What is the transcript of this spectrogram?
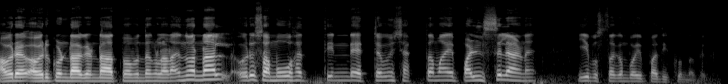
അവർ അവർക്കുണ്ടാകേണ്ട ആത്മബന്ധങ്ങളാണ്. എന്ന് പറഞ്ഞാൽ ഒരു സമൂഹത്തിന്റെ ഏറ്റവും ശക്തമായ പൾസിലാണ് ഈ പുസ്തകം പോയി പതിക്കുന്നത്.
